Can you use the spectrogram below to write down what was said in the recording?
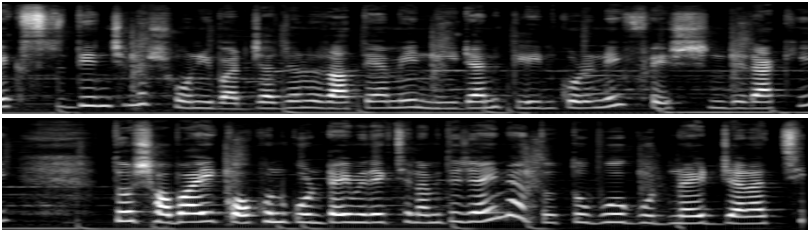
নেক্সট দিন ছিল শনিবার, যার জন্য রাতে আমি নিড অ্যান্ড ক্লিন করে নিই ফ্রেশ রাখি। তো সবাই কখন কোন টাইমে দেখছেন আমি তো জানি না, তো তবুও গুড নাইট জানাচ্ছি।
